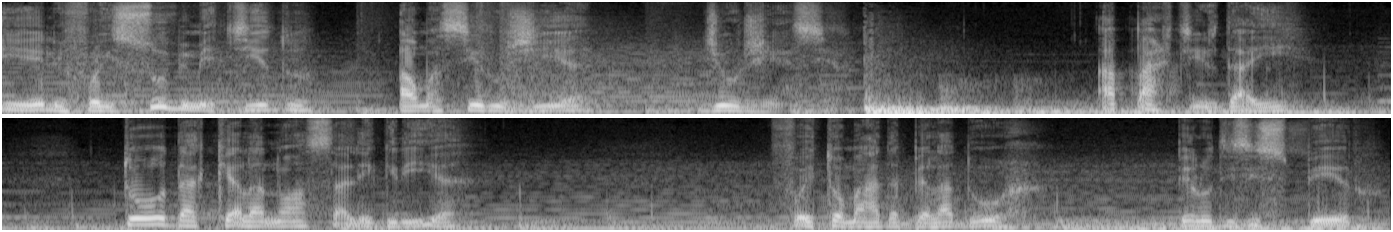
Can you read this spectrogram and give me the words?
e ele foi submetido a uma cirurgia de urgência. A partir daí, toda aquela nossa alegria foi tomada pela dor, pelo desespero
